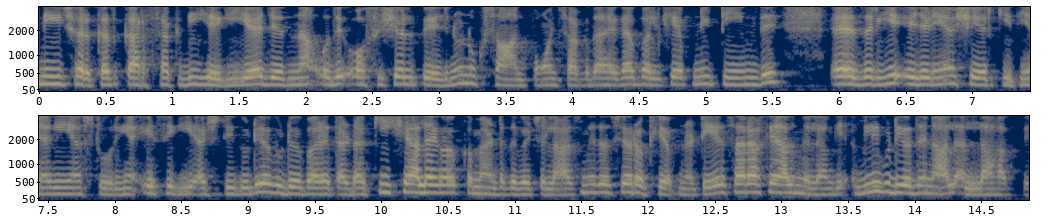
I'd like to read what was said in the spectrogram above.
ਨੀਚ ਹਰਕਤ ਕਰ ਸਕਦੀ ਹੈਗੀ ਹੈ, ਜਿਹਦੇ ਨਾਲ ਉਹਦੇ ਆਫੀਸ਼ੀਅਲ ਪੇਜ ਨੂੰ ਨੁਕਸਾਨ ਪਹੁੰਚ ਸਕਦਾ ਹੈਗਾ, ਬਲਕਿ ਆਪਣੀ ਟੀਮ ਦੇ ਜ਼ਰੀਏ ਇਹ ਜਿਹੜੀਆਂ ਸ਼ੇਅਰ ਕੀਤੀਆਂ ਗਈਆਂ ਸਟੋਰੀਆਂ ਇਹ ਸੀਗੀ ਅੱਜ ਦੀ ਵੀਡੀਓ ਵੀਡੀਓ ਬਾਰੇ ਤੁਹਾਡਾ ਕੀ ਖਿਆਲ ਹੈਗਾ ਕਮੈਂਟ ਦੇ ਵਿੱਚ ਲਾਜ਼ਮੀ ਦੱਸਿਓ, ਰੱਖਿਓ ਆਪਣਾ ਢੇਰ ਸਾਰਾ ਖਿਆਲ, ਮਿਲਾਂਗੇ ਅਗਲੀ ਵੀਡੀਓ ਦੇ ਨਾਲ ਅੱਲਾ ਹਾਫਿਜ਼।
